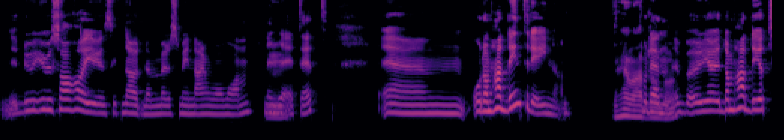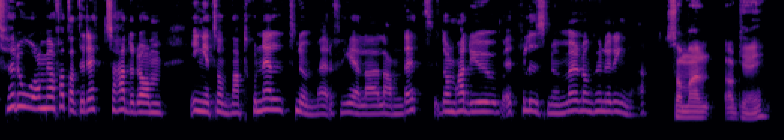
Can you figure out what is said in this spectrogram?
du, USA har ju sitt nödnummer som är 911, 911. Ehm, och de hade inte det innan. På den, de jag- de hade, jag tror, om jag har fattat det rätt, så hade de inget sånt nationellt nummer för hela landet. De hade ju ett polisnummer de kunde ringa. Som man, okej.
